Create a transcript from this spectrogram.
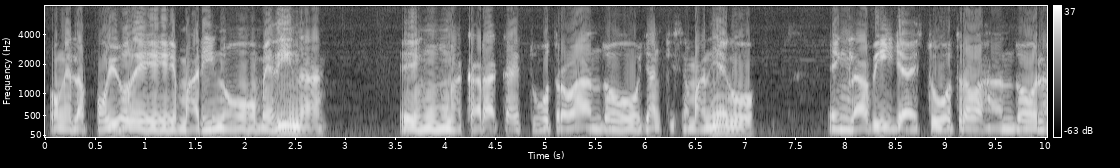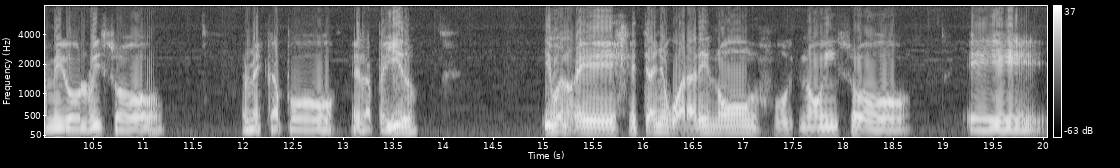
con el apoyo de Marino Medina. En Macaraca estuvo trabajando Yankee Samaniego. En La Villa estuvo trabajando el amigo Luiso, se me escapó el apellido. Y bueno, eh, este año Guararé no, no hizo eh,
